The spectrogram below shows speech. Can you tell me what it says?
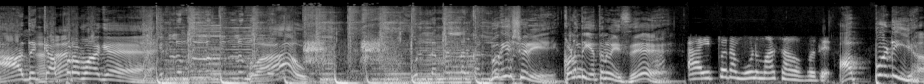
அன்னர் அதுக்கு அப்புறமாக வாவ். புகேஸ்வரி குழந்தைக்கு எத்தனை வயசு? இப்பதான் மூணு மாசம் ஆக போகுது. அப்படியா?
